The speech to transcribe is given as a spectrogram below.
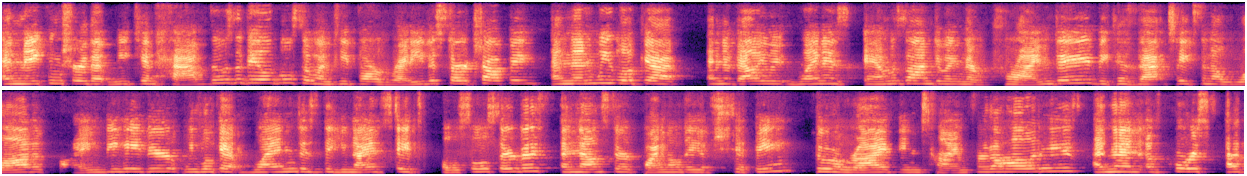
and making sure that we can have those available. So when people are ready to start shopping, and then we look at and evaluate when is Amazon doing their Prime Day because that takes in a lot of buying behavior. We look at when does the United States Postal Service announce their final day of shipping to arrive in time for the holidays. And then, of course, as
